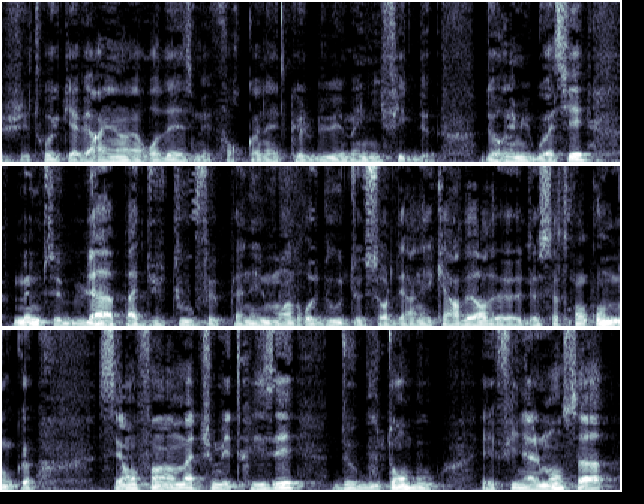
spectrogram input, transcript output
j'ai trouvé qu'il y avait rien à Rodez, mais faut reconnaître que le but est magnifique de, de Rémi Boissier. Même ce but-là a pas du tout fait planer le moindre doute sur le dernier quart d'heure de, de cette rencontre. Donc c'est enfin un match maîtrisé de bout en bout. Et finalement, ça,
